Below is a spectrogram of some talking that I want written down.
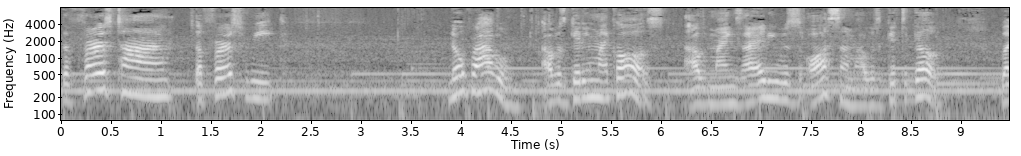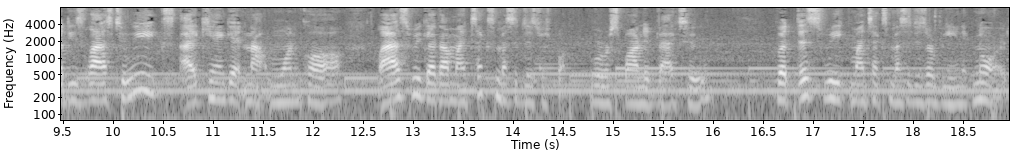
The first time, the first week, no problem. I was getting my calls. I, my anxiety was awesome. I was good to go. But these last two weeks, I can't get not one call. Last week, I got my text messages resp- were responded back to, but this week, my text messages are being ignored.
